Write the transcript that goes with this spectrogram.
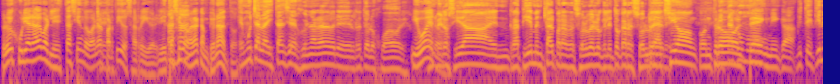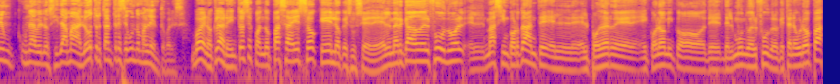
Pero hoy Julián Álvarez le está haciendo ganar Sí. partidos a River. Y le está Ajá. haciendo ganar campeonatos. Es mucha la distancia de Julián Álvarez del resto de los jugadores. Y bueno. En velocidad, en rapidez mental para resolver lo que le toca resolver. Reacción, Está control, como- técnica. Viste, tiene un- una velocidad más. Los otros están tres segundos más lento, parece. Bueno, claro, entonces cuando pasa eso, ¿qué es lo que sucede? El mercado del fútbol, el más importante, el, el poder de- económico de- del mundo del fútbol que está en Europa,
